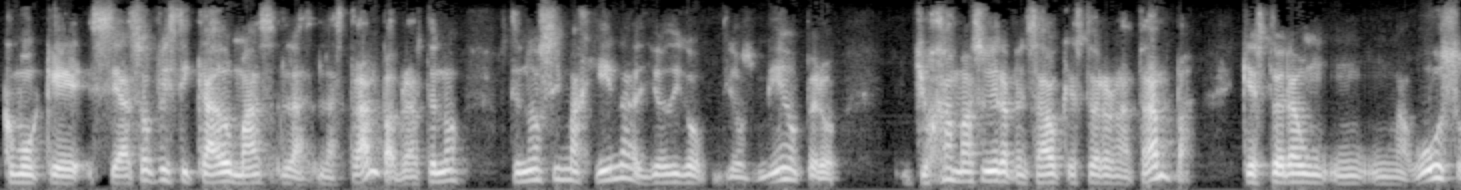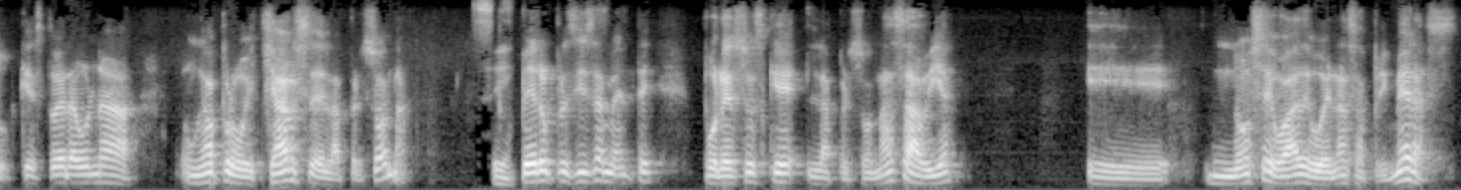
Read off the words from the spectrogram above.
como que se ha sofisticado más las, las, trampas, ¿verdad? Usted no, usted no se imagina, yo digo, Dios mío, pero yo jamás hubiera pensado que esto era una trampa, que esto era un, un abuso, que esto era una, un aprovecharse de la persona. Sí. Pero precisamente por eso es que la persona sabia eh, no se va de buenas a primeras.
